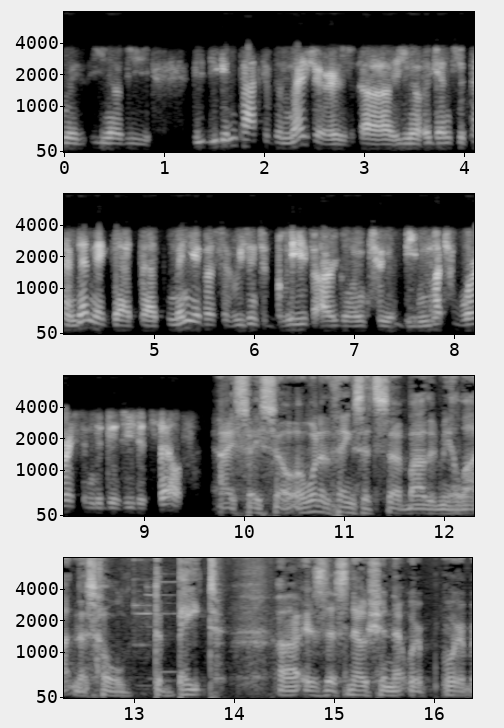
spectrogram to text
with you know the the, the impact of the measures, uh, you know, against the pandemic that, that many of us have reason to believe are going to be much worse than the disease itself. I say so. One of the things that's uh, bothered me a lot in this whole debate uh, is this notion that we're we're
